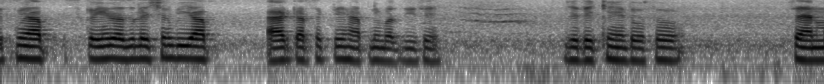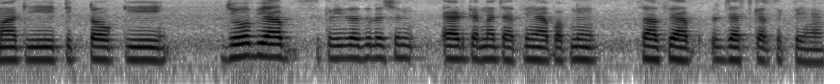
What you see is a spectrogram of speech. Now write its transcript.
इसमें आप स्क्रीन रेजोल्यूशन भी आप ऐड कर सकते हैं अपनी मर्ज़ी से। ये देखें दोस्तों, सैनमा की, टिकटॉक की, जो भी आप स्क्रीन रेजोल्यूशन ऐड करना चाहते हैं, आप अपने हिसाब से आप एडजस्ट कर सकते हैं।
